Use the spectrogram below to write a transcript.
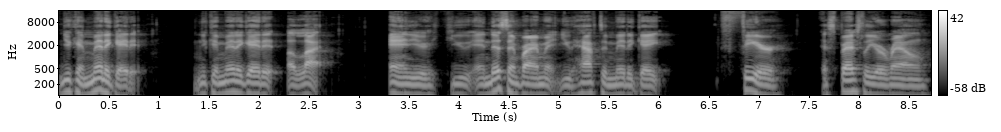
you can mitigate it. You can mitigate it a lot. And you you in this environment, you have to mitigate fear, especially around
